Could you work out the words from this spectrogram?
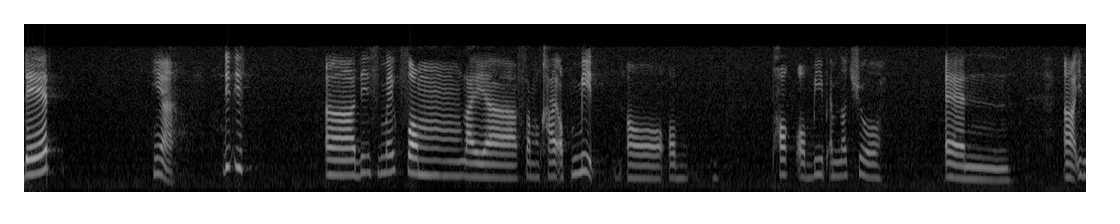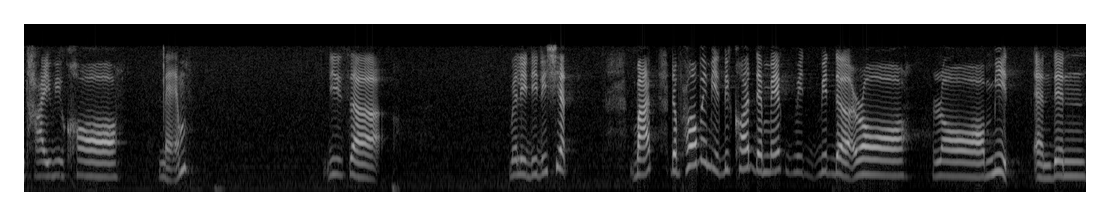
date. Here this is uh, this is made from like uh, some kind of meat or, or pork or beef I'm not sure. And uh, in Thai we call nam this uh, very delicious but the problem is because they make with, with the raw raw meat and then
